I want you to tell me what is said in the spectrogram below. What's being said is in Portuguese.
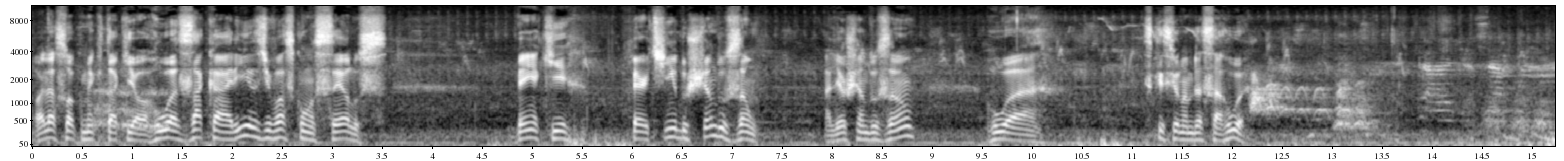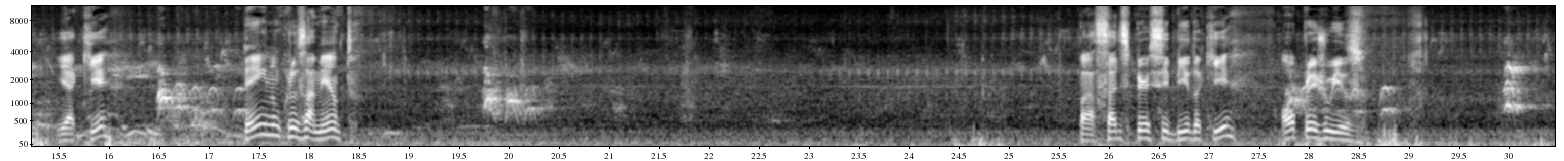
Olha só como é que tá aqui, ó. Rua Zacarias de Vasconcelos. Bem aqui, pertinho do Xanduzão. Ali é o Xanduzão. Rua. Esqueci o nome dessa rua. E aqui, bem num cruzamento. Passar despercebido aqui, olha o prejuízo.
